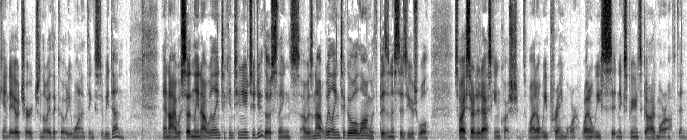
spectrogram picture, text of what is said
Candeo Church and the way that Cody wanted things to be done. And I was suddenly not willing to continue to do those things. I was not willing to go along with business as usual. So I started asking questions. Why don't we pray more? Why don't we sit and experience God more often?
